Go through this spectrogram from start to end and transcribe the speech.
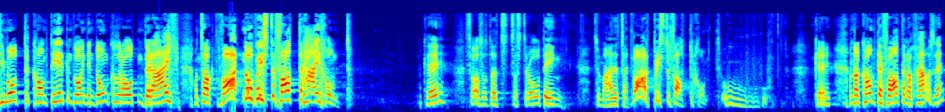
Die Mutter kommt irgendwo in den dunkelroten Bereich und sagt, wart nur bis der Vater heimkommt. Okay? Das war so das, das Drohding zu meiner Zeit. Wart, bis der Vater kommt. Uh, okay. Und dann kommt der Vater nach Hause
